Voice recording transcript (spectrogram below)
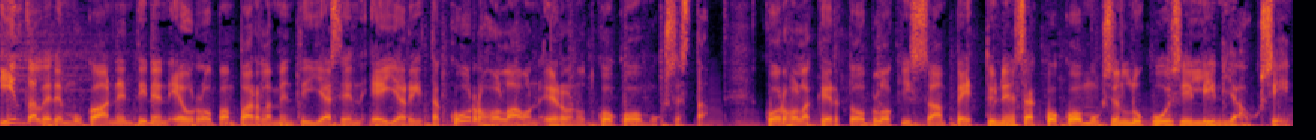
Iltalehden mukaan entinen Euroopan parlamentin jäsen Eija-Riitta Korhola on eronnut kokoomuksesta. Korhola kertoo blogissaan pettyneensä kokoomuksen lukuisiin linjauksiin.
